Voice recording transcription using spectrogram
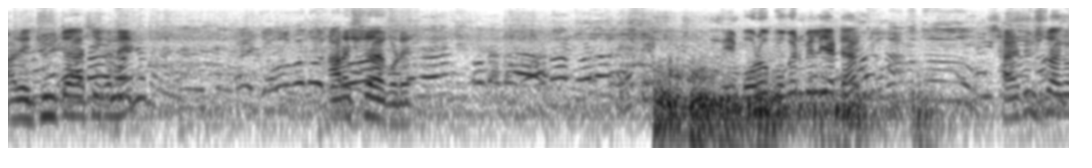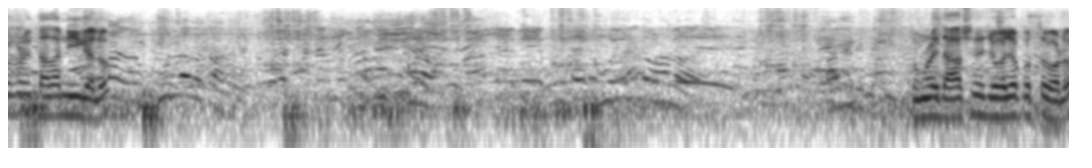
আর এই জুইটা আছে এখানে আড়াইশো টাকা করে। এই বড় বোগেন বেলিয়াটা সাড়ে তিনশো টাকা করে দাদা নিয়ে গেল। তোমরা এই দাদার সাথে যোগাযোগ করতে পারো।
